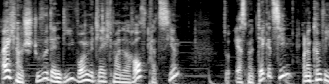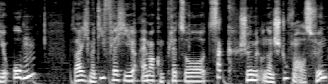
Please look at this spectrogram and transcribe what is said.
Eichenholzstufe, denn die wollen wir gleich mal darauf platzieren. So, erstmal Decke ziehen und dann können wir hier oben, sage ich mal, die Fläche hier einmal komplett so, zack, schön mit unseren Stufen ausfüllen.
